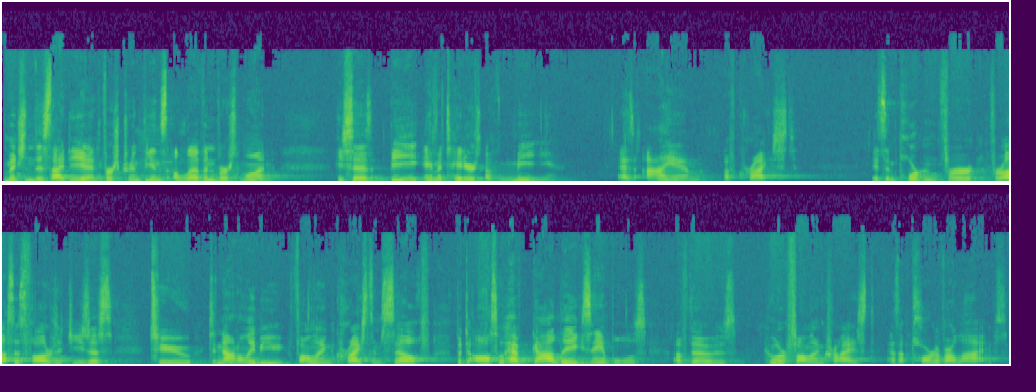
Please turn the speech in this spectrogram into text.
mentioned this idea in 1 Corinthians 11, verse 1. He says, Be imitators of me as I am of Christ. It's important for, for us as followers of Jesus to, to not only be following Christ himself, but to also have godly examples of those who are following Christ as a part of our lives.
